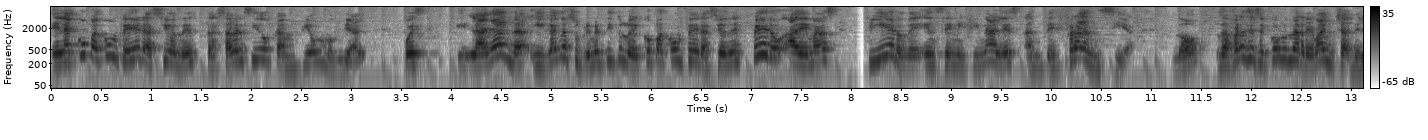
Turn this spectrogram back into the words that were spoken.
En la Copa Confederaciones, tras haber sido campeón mundial, pues la gana y gana su primer título de Copa Confederaciones, pero además pierde en semifinales ante Francia. ¿no? O sea, Francia se cobra una revancha de,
